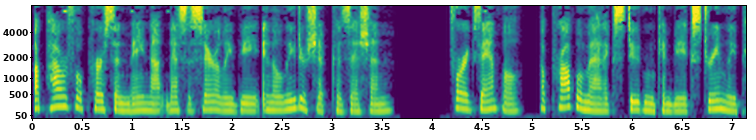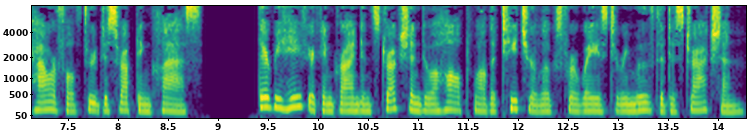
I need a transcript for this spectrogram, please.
a powerful person may not necessarily be in a leadership position. For example, a problematic student can be extremely powerful through disrupting class. Their behavior can grind instruction to a halt while the teacher looks for ways to remove the distraction.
